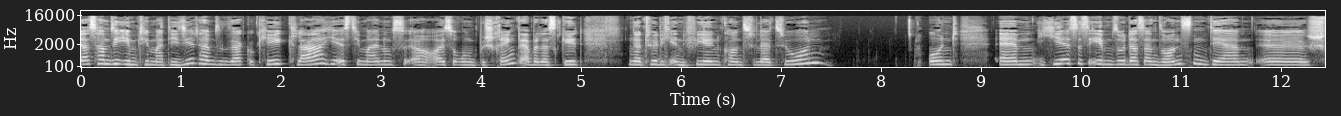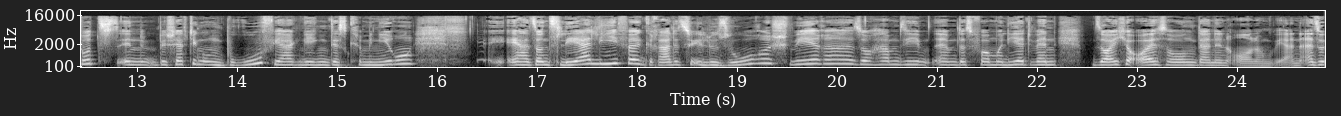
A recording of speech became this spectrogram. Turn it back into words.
das haben sie eben thematisiert, haben sie gesagt, okay, klar, hier ist die Meinungsäußerung beschränkt, aber das gilt natürlich in vielen Konstellationen. Und ähm, hier ist es eben so, dass ansonsten der äh, Schutz in Beschäftigung und Beruf ja gegen Diskriminierung ja sonst leer liefe, geradezu illusorisch wäre, so haben sie ähm, das formuliert, wenn solche Äußerungen dann in Ordnung wären. Also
